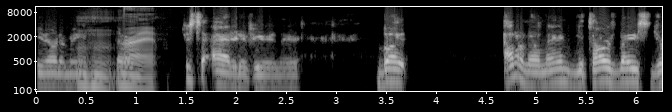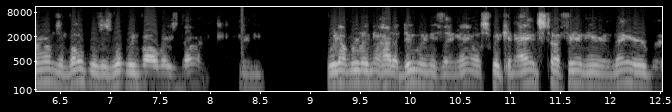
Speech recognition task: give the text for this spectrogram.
you know what i mean hmm Uh, right just an additive here and there but I don't know, man. Guitars, bass, drums, and vocals is what we've always done. I mean, we don't really know how to do anything else. We can add stuff in here and there, but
